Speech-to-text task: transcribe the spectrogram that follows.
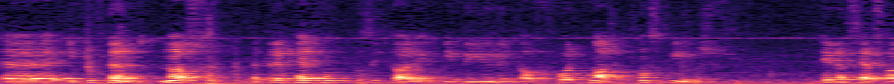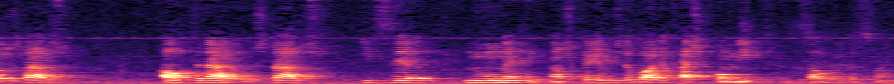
Uh, e, portanto, nós, através do repositório e do Unit of Work, nós conseguimos ter acesso aos dados, alterar os dados e dizer, no momento em que nós queremos, agora faz commit das alterações.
